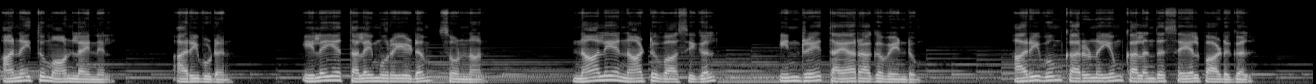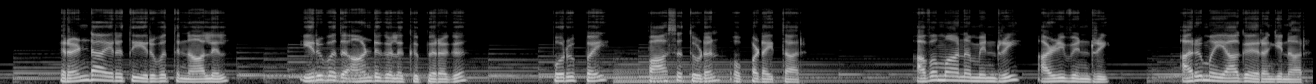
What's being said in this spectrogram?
அனைத்தும் ஆன்லைனில். அறிவுடன் இளைய தலைமுறையிடம் சொன்னான் நாளைய நாட்டுவாசிகள் இன்றே தயாராக வேண்டும். அறிவும் கருணையும் கலந்த செயல்பாடுகள். இரண்டாயிரத்தி இருபத்தி நாலில் இருபது ஆண்டுகளுக்கு பிறகு பொறுப்பை பாசத்துடன் ஒப்படைத்தார். அவமானமின்றி அழிவின்றி அருமையாக இறங்கினார்.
